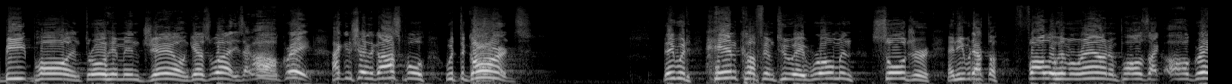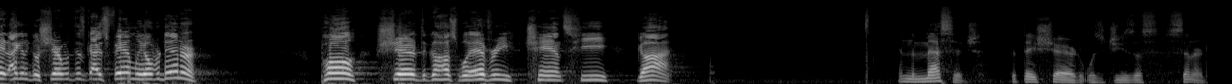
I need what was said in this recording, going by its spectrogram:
beat Paul and throw him in jail. And guess what? He's like, oh, great. I can share the gospel with the guards. They would handcuff him to a Roman soldier, and he would have to follow him around. And Paul's like, oh, great. I got to go share with this guy's family over dinner. Paul shared the gospel every chance he got. And the message that they shared was Jesus centered.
